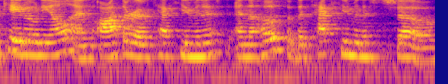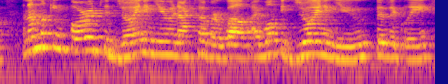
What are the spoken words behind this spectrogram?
Kate O'Neill. I'm author of Tech Humanist and the host of the Tech Humanist Show. And I'm looking forward to joining you in October. Well, I won't be joining you physically,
